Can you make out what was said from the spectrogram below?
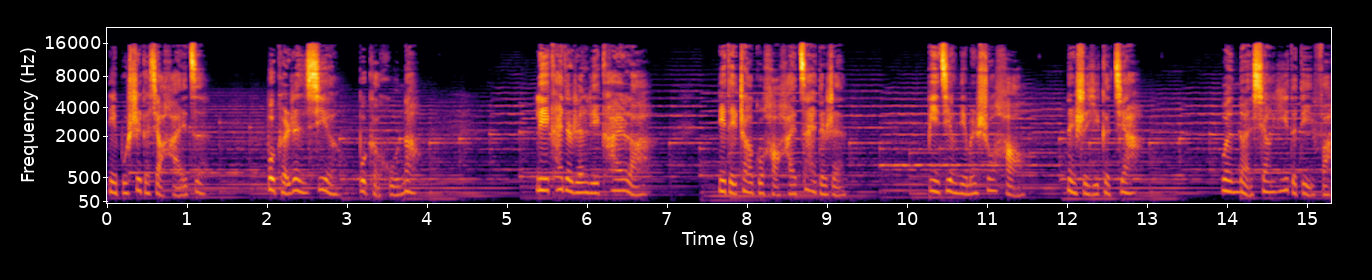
你不是个小孩子，不可任性，不可胡闹。离开的人离开了，你得照顾好还在的人。毕竟你们说好，那是一个家，温暖相依的地方。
